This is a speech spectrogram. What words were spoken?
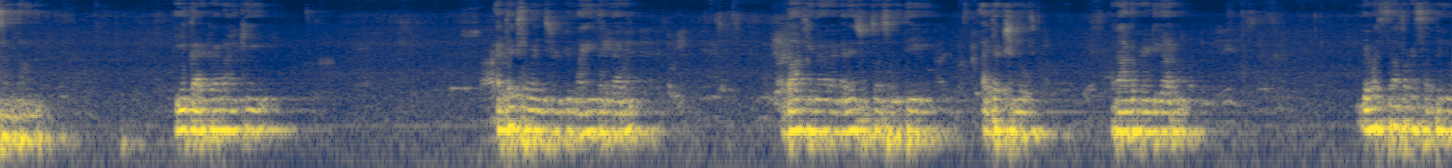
కార్యక్రమం ఈ కార్యక్రమానికి అధ్యక్ష వహించినటువంటి మహేందర్ గారు భాగ్యనారాయణ గణేష్ ఉత్సవ సమితి అధ్యక్షులు రాఘవరెడ్డి గారు వ్యవస్థాపక సభ్యులు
